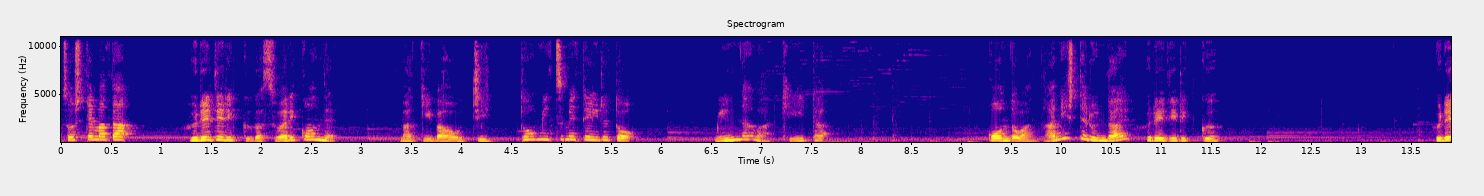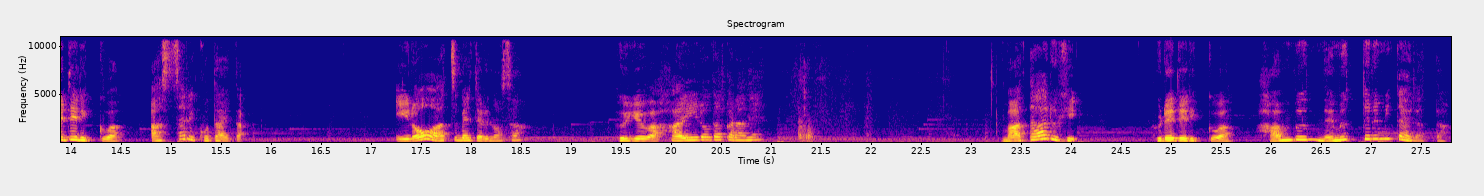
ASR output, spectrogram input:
そしてまたフレデリックが座り込んで牧場をじっと見つめているとみんなは聞いた。今度は何してるんだい？フレデリック。フレデリックはあっさり答えた。色を集めてるのさ。冬は灰色だからね。またある日、フレデリックは半分眠ってるみたいだった。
